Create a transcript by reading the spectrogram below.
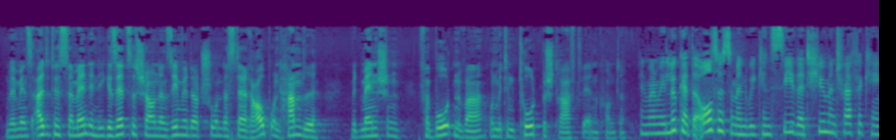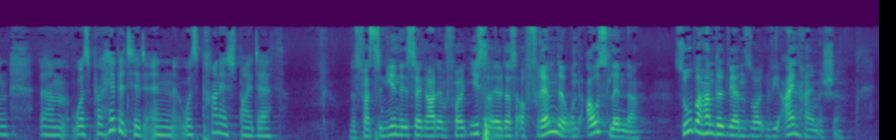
Und wenn wir ins Alte Testament, in die Gesetze schauen, dann sehen wir dort schon, dass der Raub und Handel mit Menschen verboten war und mit dem Tod bestraft werden konnte. And when we look at the Old Testament, we can see that human trafficking um, was prohibited and was punished by death. Und das Faszinierende ist ja gerade im Volk Israel, dass auch Fremde und Ausländer so behandelt werden sollten wie Einheimische.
